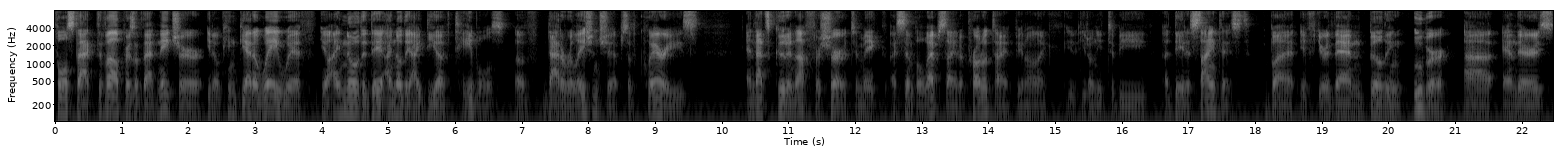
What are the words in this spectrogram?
full stack developers of that nature, you know, can get away with, you know, I know the day I know the idea of tables, of data relationships, of queries, and that's good enough for sure to make a simple website, a prototype, you know, like you, you don't need to be a data scientist. But if you're then building Uber, uh, and there's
